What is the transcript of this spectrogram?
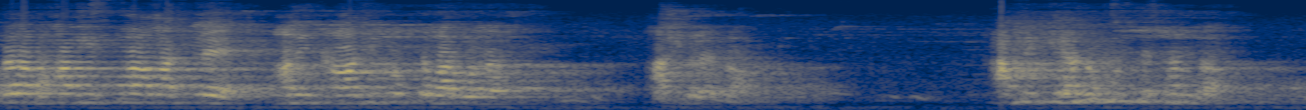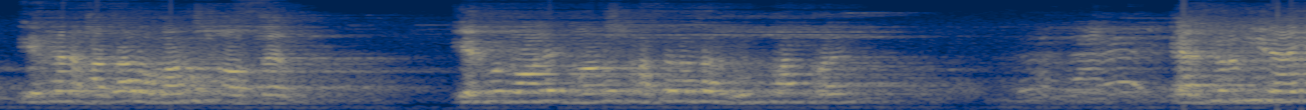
তারা ভাবে ইসলাম আসলে আমি কাজই করতে পারব না। আসলে না। আপনি কেন বুঝতেছেন না? এখানে হাজারো মানুষ আছেন। এর মধ্যে অনেক মানুষ আছেন না যারা ধূমপান করেন? একজন কি নাই?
